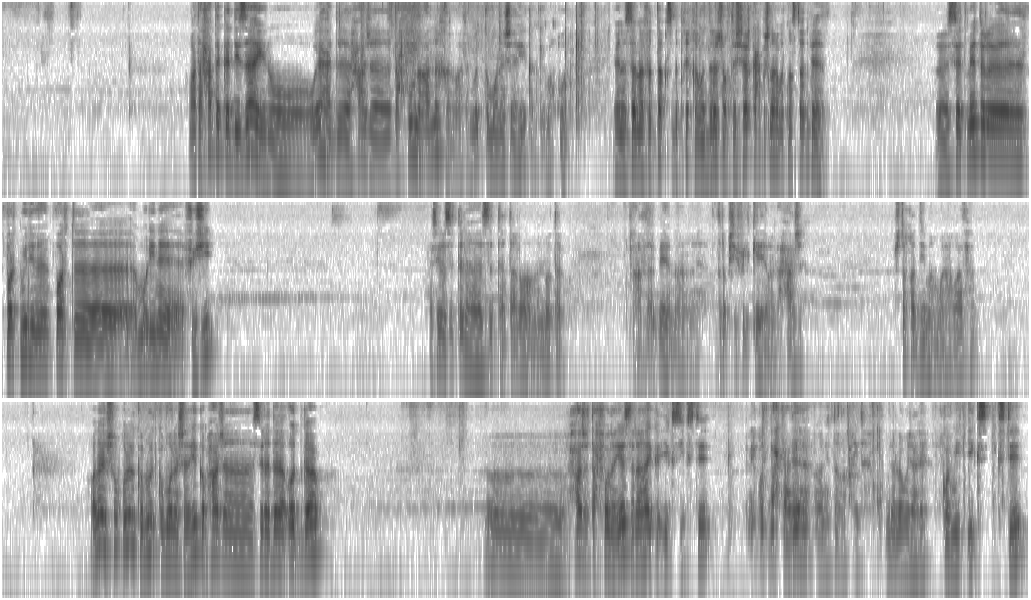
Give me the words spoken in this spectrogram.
معناتها حتى كديزاين وواحد حاجة تحفونة على الآخر معناتها نودكم ولا نشاهيكم كيما نقولوا. أنا استنى في الطقس بدقيقة والدرجة وقت الشركة باش نهبط نصطاد بها. آه، 7 متر آه، البورت ميلي البورت آه، موليني فوجي حسيبها زدت لها زدتها طالون من لوطا على الضربين ما تضربش في ال quai ولا حاجة. باش تقديمها أمورها واضحة. والله شو نقول لكم؟ نودكم ولا شاهيكم حاجة. sera de la haute gamme أه، حاجة تحفونة ياسر هايك إكس إكس تي. اللي كنت نحكي عليها راني توا لقيتها ولا نلوج عليها. كولميك إكس إكس تي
